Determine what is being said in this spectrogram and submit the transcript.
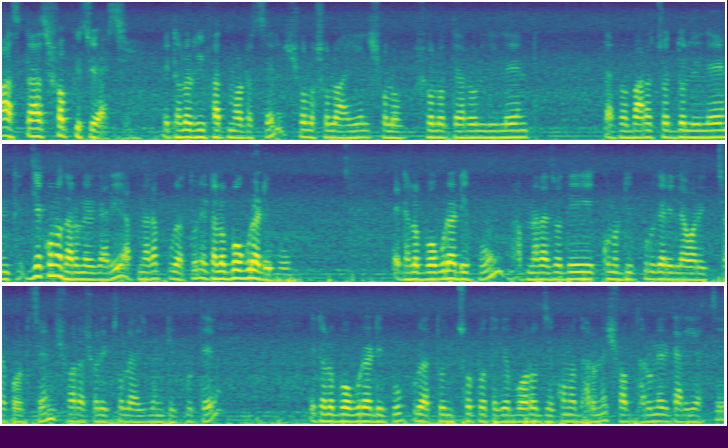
বাস টাস সব কিছুই আছে। এটা হলো রিফাত মোটরসের ষোলো ষোলো আইএল, ষোলো ষোলো তেরো লিলেন্ট, তারপর বারো চোদ্দ লিলেন্ট যে কোনো ধরনের গাড়ি আপনারা পুরাতন। এটা হলো বগুড়া ডিপু। এটা হলো বগুড়া ডিপু। আপনারা যদি কোনো ডিপুর গাড়ি নেওয়ার ইচ্ছা করছেন, সরাসরি চলে আসবেন ডিপুতে। এটা হলো বগুড়া ডিপু, পুরাতন, ছোট থেকে বড় যে কোনো ধরনের, সব ধরনের গাড়ি আছে।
